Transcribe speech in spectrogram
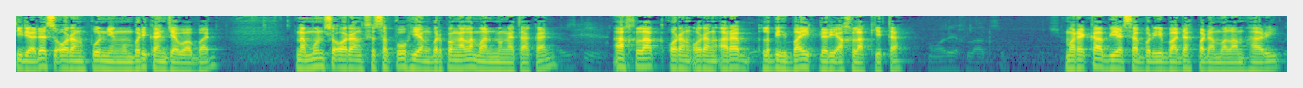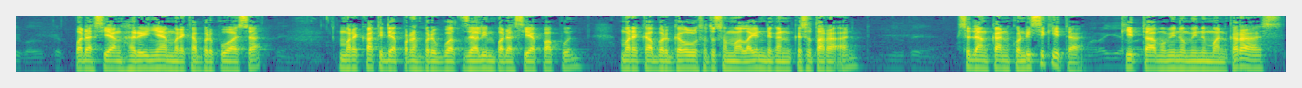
Tidak ada seorang pun yang memberikan jawaban. Namun seorang sesepuh yang berpengalaman mengatakan, akhlak orang-orang Arab lebih baik dari akhlak kita. Mereka biasa beribadah pada malam hari. Pada siang harinya mereka berpuasa. Mereka tidak pernah berbuat zalim pada siapa pun. Mereka bergaul satu sama lain dengan kesetaraan. Sedangkan kondisi kita, kita meminum minuman keras,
